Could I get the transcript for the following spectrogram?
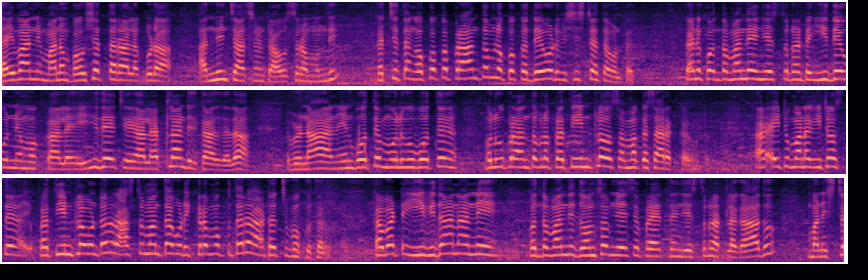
దైవాన్ని మనం భవిష్యత్ తరాలకు కూడా అందించాల్సిన అవసరం ఉంది. ఖచ్చితంగా ఒక్కొక్క ప్రాంతంలో ఒక్కొక్క దేవుడు విశిష్టత ఉంటుంది. కానీ కొంతమంది ఏం చేస్తున్నారంటే ఈ దేవుణ్ణి మొక్కాలి ఇదే చేయాలి అట్లాంటిది కాదు కదా. ఇప్పుడు నా నేను పోతే ములుగు పోతే ములుగు ప్రాంతంలో ప్రతి ఇంట్లో సమ్మక్క సారక్క ఉంటుంది. ఇటు మనకి ఇటు వస్తే ప్రతి ఇంట్లో ఉంటారు రాష్ట్రం అంతా కూడా ఇక్కడ మొక్కుతారు అటు వచ్చి మొక్కుతారు. కాబట్టి ఈ విధానాన్ని కొంతమంది ధ్వంసం చేసే ప్రయత్నం చేస్తున్నారు. అట్లా కాదు. మన ఇష్ట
